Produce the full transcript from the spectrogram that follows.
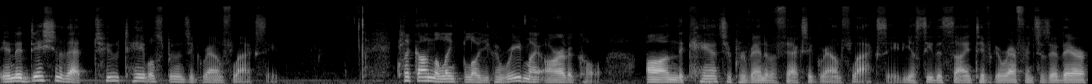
in addition to that, two tablespoons of ground flaxseed. Click on the link below. You can read my article on the cancer preventive effects of ground flaxseed. You'll see the scientific references are there.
